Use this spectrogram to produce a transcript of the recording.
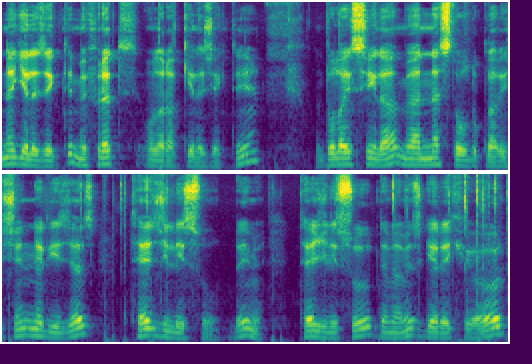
ne gelecekti? Müfret olarak gelecekti. Dolayısıyla müennes oldukları için ne diyeceğiz? Teclisu değil mi? Teclisu dememiz gerekiyor.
